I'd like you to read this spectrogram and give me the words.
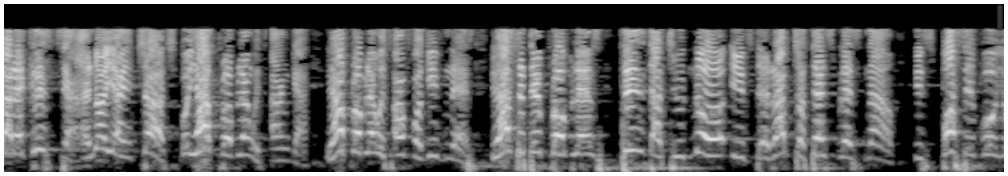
You are a Christian. I know you are in church, but you have problem with anger. You have problem with unforgiveness. You have certain problems, things that you know if the rapture takes place now, it's possible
